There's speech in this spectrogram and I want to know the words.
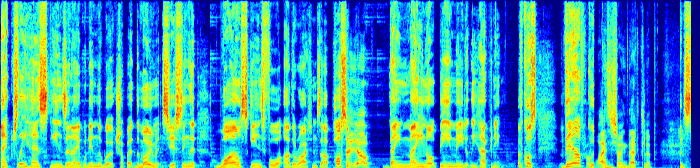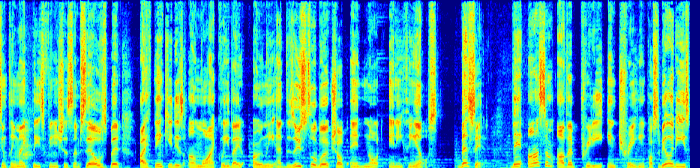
actually has skins enabled in the workshop at the moment, suggesting that while skins for other items are possible, Hey, they may not be immediately happening. Of course, Valve could why is he showing that clip? Would simply make these finishes themselves, but I think it is unlikely they'd only add the Zeus to the workshop and not anything else. That said, there are some other pretty intriguing possibilities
